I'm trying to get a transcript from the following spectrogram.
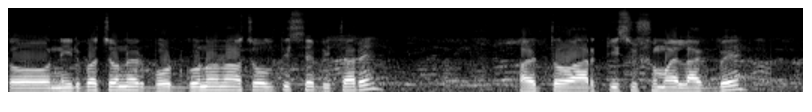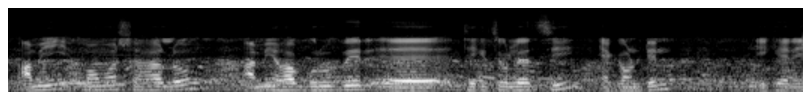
তো নির্বাচনের ভোট গণনা চলতেছে ভিতরে। হয়তো আর কিছু সময় লাগবে। আমি মোহাম্মদ শাহ আলম, আমি হক গ্রুপের থেকে চলে যাচ্ছি অ্যাকাউন্টেন্ট এখানে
